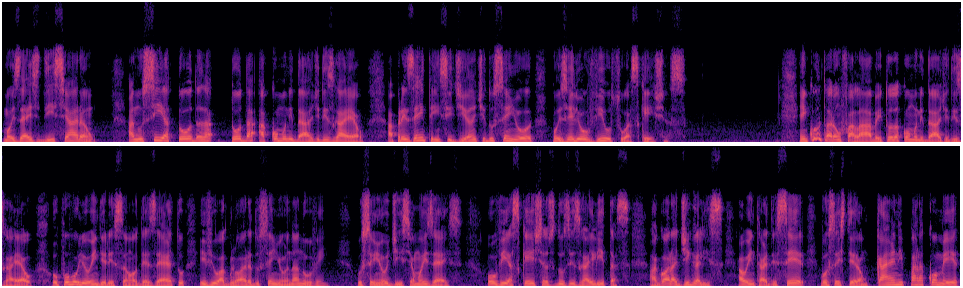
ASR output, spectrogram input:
Moisés disse a Arão: Anuncia toda, toda a comunidade de Israel. Apresentem-se diante do Senhor, pois ele ouviu suas queixas. Enquanto Arão falava e toda a comunidade de Israel, o povo olhou em direção ao deserto e viu a glória do Senhor na nuvem. O Senhor disse a Moisés: Ouvi as queixas dos israelitas. Agora diga-lhes: ao entardecer, vocês terão carne para comer,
